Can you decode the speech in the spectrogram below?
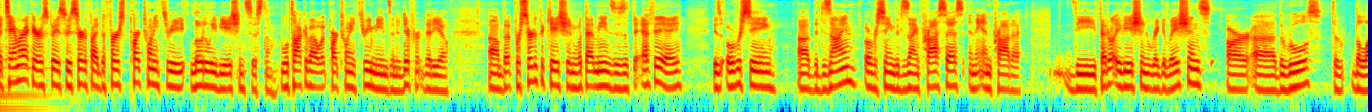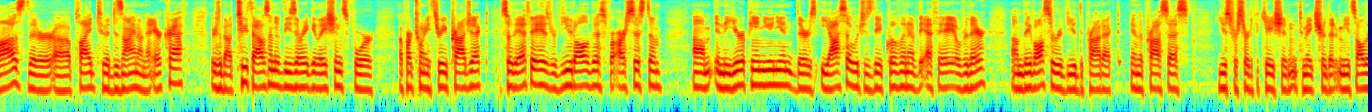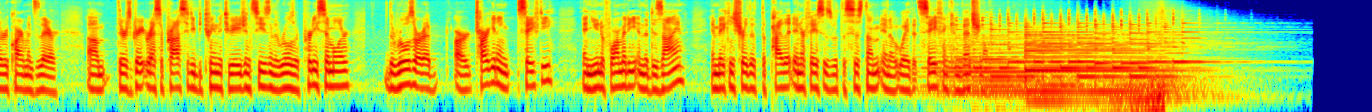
At Tamarack Aerospace, we certified the first Part 23 load alleviation system. We'll talk about what Part 23 means in a different video. Um, but for certification, what that means is that the FAA is overseeing uh, the design, overseeing the design process, and the end product. The federal aviation regulations are uh, the rules, the, the laws that are uh, applied to a design on an aircraft. There's about 2,000 of these regulations for a Part 23 project. So the FAA has reviewed all of this for our system. Um, in the European Union, there's EASA, which is the equivalent of the FAA over there. Um, they've also reviewed the product and the process used for certification to make sure that it meets all the requirements there. Um, there's great reciprocity between the two agencies, and the rules are pretty similar. The rules are, are targeting safety and uniformity in the design and making sure that the pilot interfaces with the system in a way that's safe and conventional.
